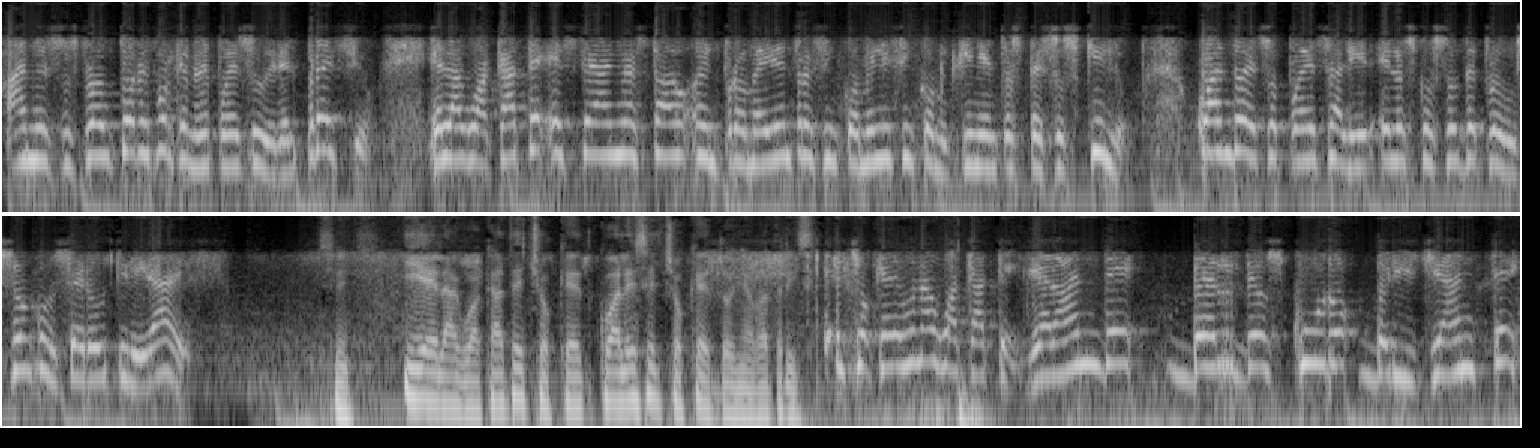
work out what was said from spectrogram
a nuestros productores porque no se puede subir el precio. El aguacate este año ha estado en promedio entre 5 mil y 5 mil 500 pesos kilo, cuando eso puede salir en los costos de producción con cero utilidades. Sí. ¿Y el aguacate choquet? ¿Cuál es el choquet, doña Patricia? El choquet es un aguacate grande, verde oscuro, brillante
